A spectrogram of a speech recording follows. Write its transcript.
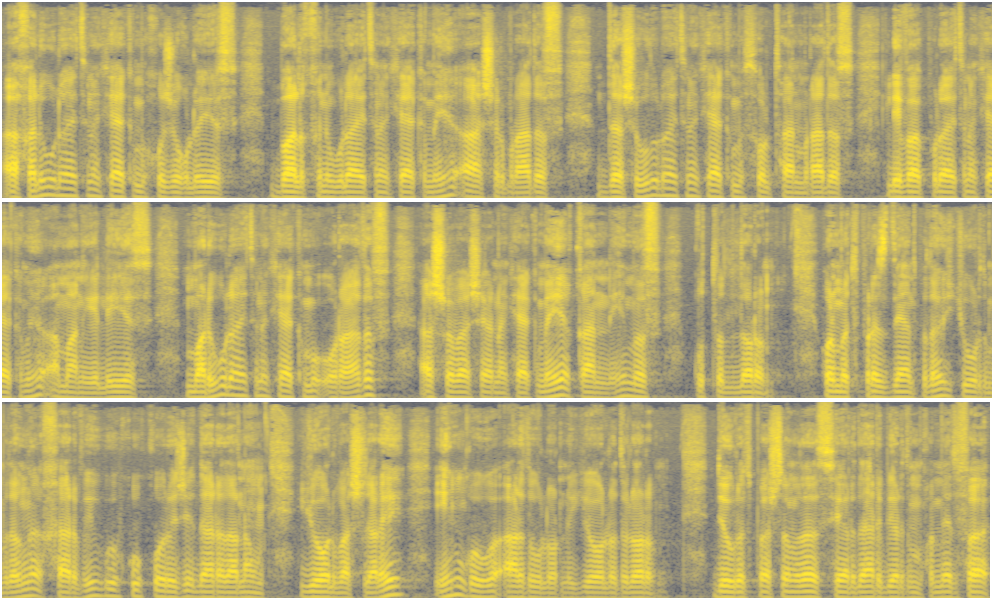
Ahal welaýatynyň häkimi Hojagulyýew, Balkan welaýatynyň häkimi Aşyrmyradow, Daşoguz welaýatynyň häkimi Soltanmyradow, Lebap welaýatynyň häkimi Amangeldiýew, Mary welaýatynyň häkimi Orazow, Aşgabat şäheriniň häkimi Ganymow gutladylar. Hormatly Prezidentimize ýurdumyzyň harby we hukuk goraýjy edaralarynyň ýolbaşçylary iň gowy arzuwlaryny ýolladylar. Döwlet Baştutanymyz Serdar Berdimuhamedowa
